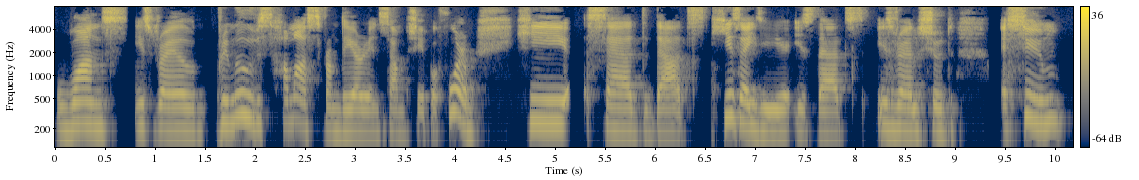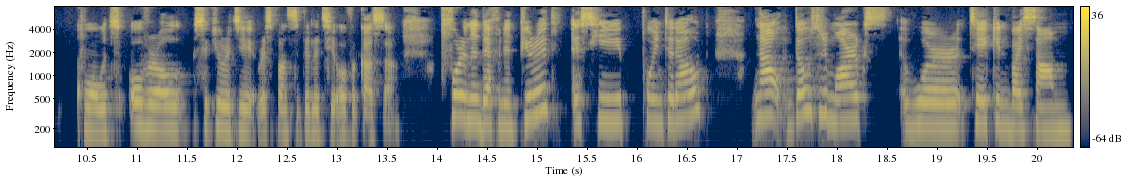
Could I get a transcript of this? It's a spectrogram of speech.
once Israel removes Hamas from the area in some shape or form, he said that his idea is that Israel should assume quote overall security responsibility over Gaza for an indefinite period, as he pointed out. Now, those remarks were taken by some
